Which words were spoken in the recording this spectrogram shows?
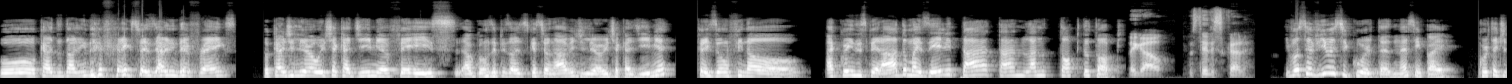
o cara do Darling the Franks fez Darling the Franks, o cara de Little Witch Academia fez alguns episódios questionáveis de Little Witch Academia. Fez um final aquém esperado, mas ele tá, tá lá no top do top. Legal. Gostei desse cara. E você viu esse curta, né, Senpai? Curta de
